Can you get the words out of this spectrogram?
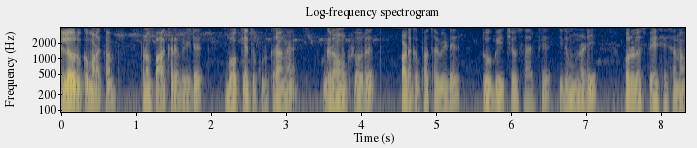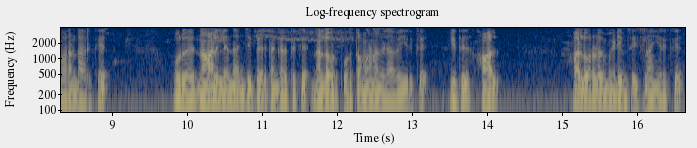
எல்லோருக்கும் வணக்கம். இப்போ நம்ம பார்க்குற வீடு போக்கியத்து கொடுக்குறாங்க. கிரவுண்ட் ஃப்ளோரு வடக்கு பார்த்த வீடு டூ பிஹெச்ஓஸாக ஹவுஸாக இருக்குது இது முன்னாடி ஓரளவு ஸ்பேசியஸான வராண்டா இருக்குது ஒரு நாலுலேருந்து அஞ்சு பேர் தங்குறதுக்கு நல்ல ஒரு பொருத்தமான வீடாகவே இருக்குது இது ஹால் ஹால் ஓரளவு மீடியம் சைஸ்லாம் இருக்குது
